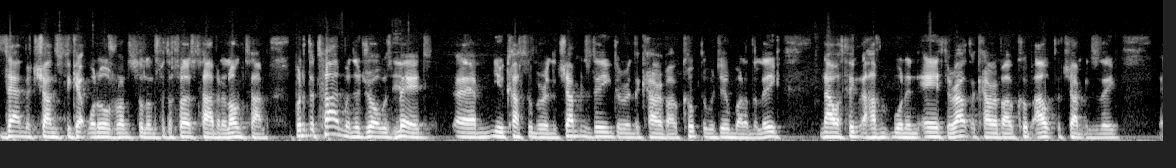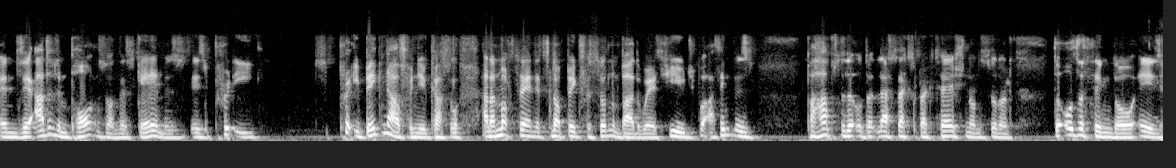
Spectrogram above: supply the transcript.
them a chance to get one over on Sunderland for the first time in a long time. But at the time when the draw was made, um, Newcastle were in the Champions League, they were in the Carabao Cup, they were doing well in the league. Now I think they haven't won an eighth. They're out the Carabao Cup, out the Champions League, and the added importance on this game is is pretty it's pretty big now for Newcastle. And I'm not saying it's not big for Sunderland, by the way, it's huge. But I think there's perhaps a little bit less expectation on Sunderland. The other thing, though, is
